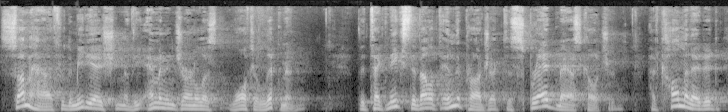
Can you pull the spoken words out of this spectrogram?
Somehow, through the mediation of the eminent journalist Walter Lippmann, the techniques developed in the project to spread mass culture had culminated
